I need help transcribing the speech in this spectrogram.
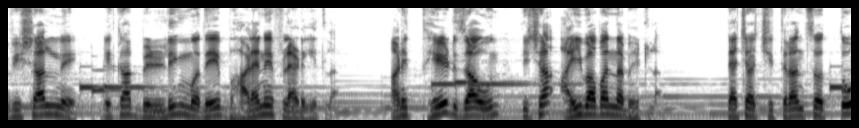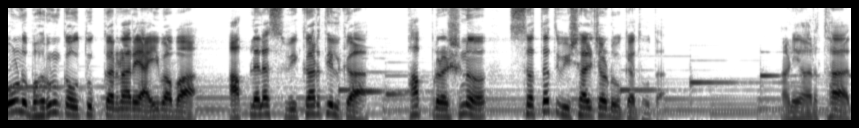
विशालने एका बिल्डिंगमध्ये भाड्याने फ्लॅट घेतला आणि थेट जाऊन तिच्या आईबाबांना भेटला. त्याच्या चित्रांचं तोंड भरून कौतुक करणारे आईबाबा आपल्याला स्वीकारतील का हा प्रश्न सतत विशालच्या डोक्यात होता. आणि अर्थात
